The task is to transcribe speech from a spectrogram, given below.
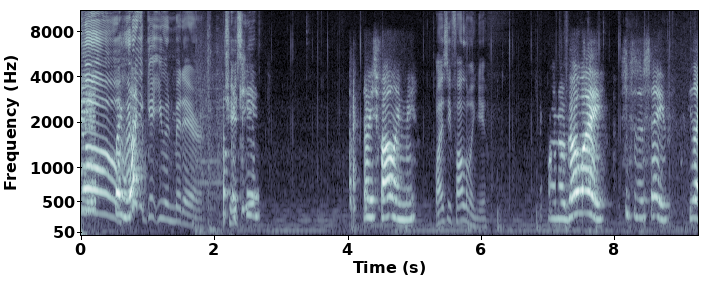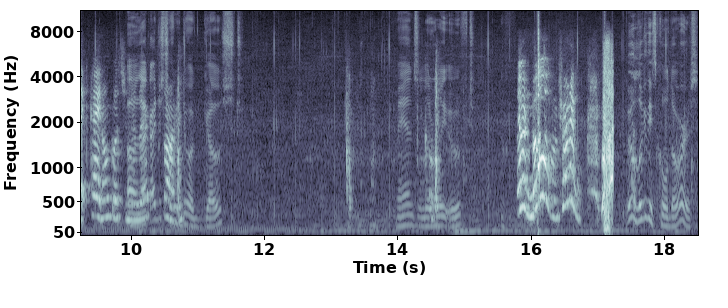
No! Wait, How what? did he get you in midair? The Chasing. No, he's following me. Why is he following you? Oh no, go away. This is a save. He's like, hey, don't go to Oh, there. that guy just Sorry. turned into a ghost. Man's literally oofed. Dude, move! I'm trying to. Ooh, look at these cool doors.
